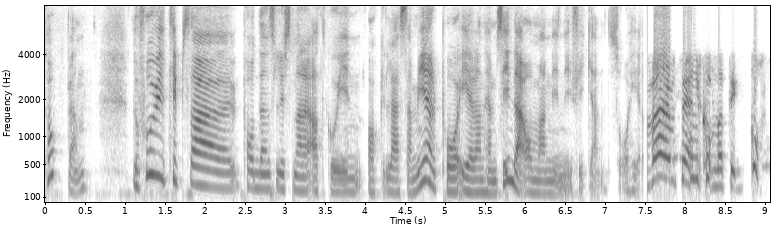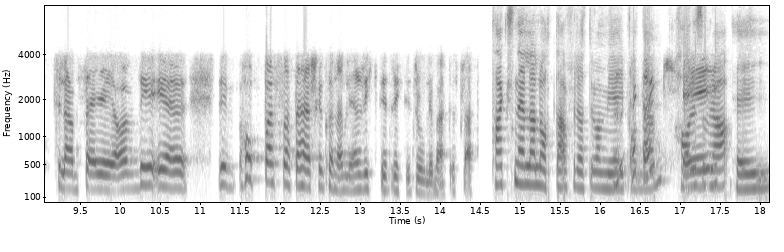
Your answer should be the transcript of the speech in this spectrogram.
Toppen! Då får vi tipsa poddens lyssnare att gå in och läsa mer på er hemsida om man är nyfiken. Så helt. Varmt välkomna till Gotland säger jag. Det är, vi hoppas att det här ska kunna bli en riktigt, riktigt rolig mötesplats. Tack snälla Lotta för att du var med i podden. Tack, tack. Ha det så bra. Hej!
